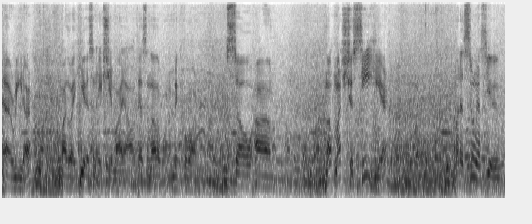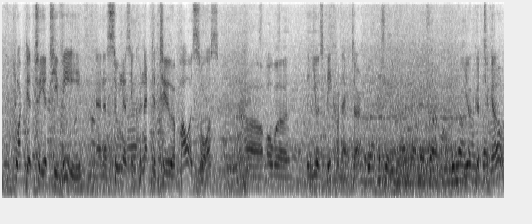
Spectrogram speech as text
uh, reader. By the way, here's an HDMI out. There's another one, a micro one. So um, not much to see here. But as soon as you plugged it to your TV and as soon as you connect it to a power source uh, over the USB connector, you're good to go.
